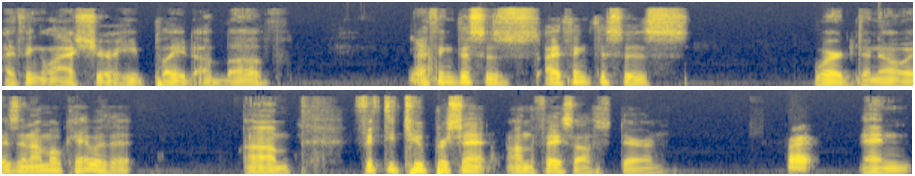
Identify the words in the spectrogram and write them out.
I think last year he played above. I think this is I think this is where Danault is, and I'm okay with it. Um, fifty-two percent on the faceoffs, Darren. Right. And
